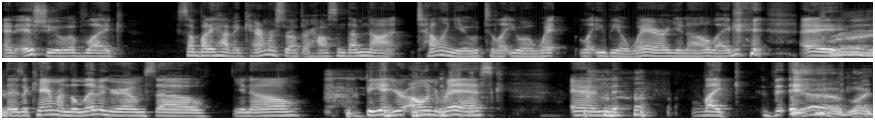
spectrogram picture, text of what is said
an issue of like somebody having cameras throughout their house and them not telling you to let you away let you be aware, you know, like hey, right. there's a camera in the living room, so, you know, be at your own risk. And like the- Yeah, like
